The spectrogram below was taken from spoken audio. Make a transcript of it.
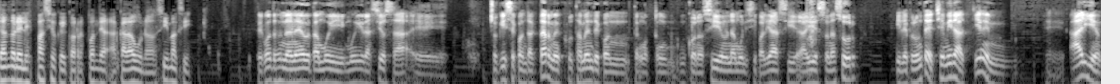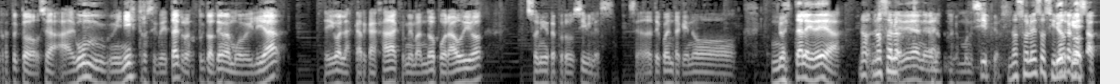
dándole el espacio que corresponde a, a cada uno. Sí, Maxi. Te cuento una anécdota muy, muy graciosa. Eh, yo quise contactarme justamente con, tengo, un conocido en una municipalidad así, ahí de zona sur y le pregunté, che, mira, ¿tienen eh, alguien respecto, o sea, algún ministro, secretario respecto al tema de movilidad? Te digo, las carcajadas que me mandó por audio son irreproducibles. O sea, date cuenta que no, no está la idea. No, no está solo- la idea en, los, en los municipios. No solo eso, Y sino otra que... cosa,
